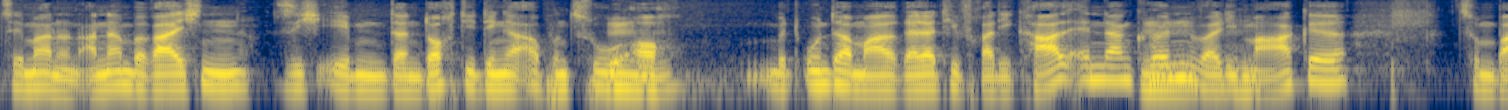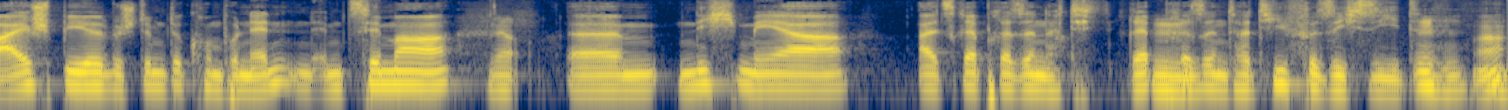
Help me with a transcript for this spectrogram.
Zimmern und anderen Bereichen, sich eben dann doch die Dinge ab und zu mhm. auch mitunter mal relativ radikal ändern können, mhm. weil die Marke zum Beispiel bestimmte Komponenten im Zimmer ja. ähm, nicht mehr als repräsentativ, repräsentativ für sich sieht. Ja?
